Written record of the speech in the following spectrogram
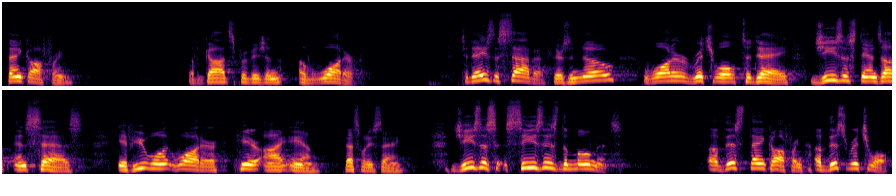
thank offering of God's provision of water. Today's the Sabbath. There's no water ritual today. Jesus stands up and says, if you want water, here I am. That's what he's saying. Jesus seizes the moment of this thank offering, of this ritual.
